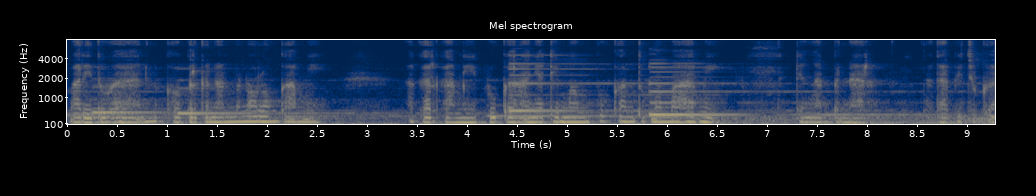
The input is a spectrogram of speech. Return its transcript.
Mari Tuhan, Kau berkenan menolong kami, agar kami bukan hanya dimampukan untuk memahami dengan benar, tetapi juga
